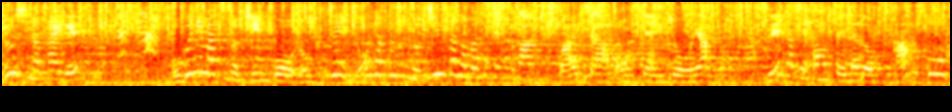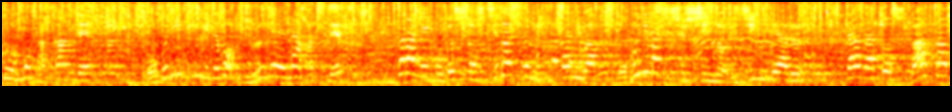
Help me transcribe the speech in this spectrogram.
有志の会です。小国町の人口6400人の小さな町ですが湧いた温泉郷や末立温泉など観光業も盛んで小国地域でも有名な町です。さらに今年の7月3日には小国町出身の偉人である北里柴三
